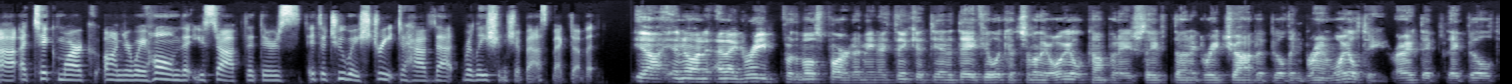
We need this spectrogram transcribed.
uh, a tick mark on your way home that you stop that there's it's a two-way street to have that relationship aspect of it. Yeah you know and, and i agree for the most part. I mean i think at the end of the day if you look at some of the oil companies they've done a great job at building brand loyalty right? They, they build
